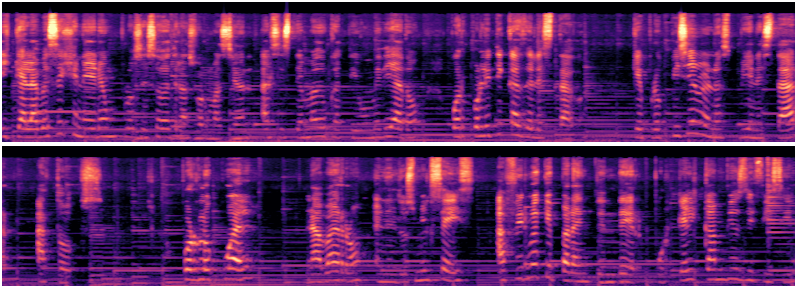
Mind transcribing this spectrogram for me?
y que a la vez se genere un proceso de transformación al sistema educativo mediado por políticas del Estado que propicie el bienestar a todos. Por lo cual, Navarro, en el 2006, afirma que para entender por qué el cambio es difícil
